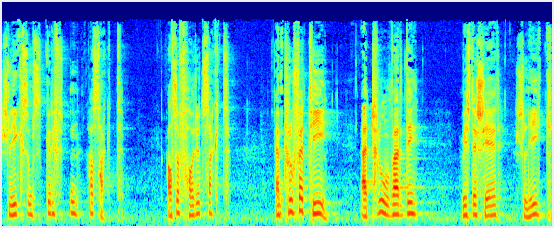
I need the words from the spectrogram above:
slik som Skriften har sagt. Altså forutsagt. En profeti er troverdig hvis det skjer slik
